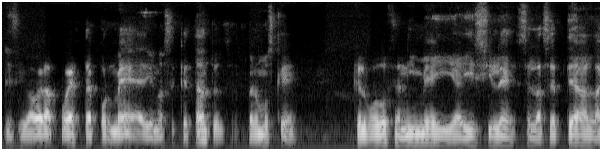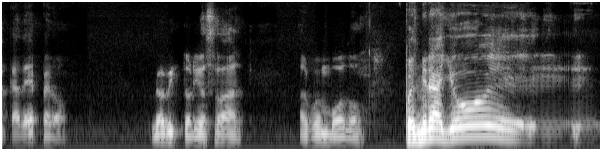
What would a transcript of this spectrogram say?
que si va a haber apuesta por medio, no sé qué tanto. Entonces, esperemos que, que, el Bodo se anime y ahí sí le, se le acepte a la KD, pero veo victorioso al, al buen Bodo. Pues mira, yo eh,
